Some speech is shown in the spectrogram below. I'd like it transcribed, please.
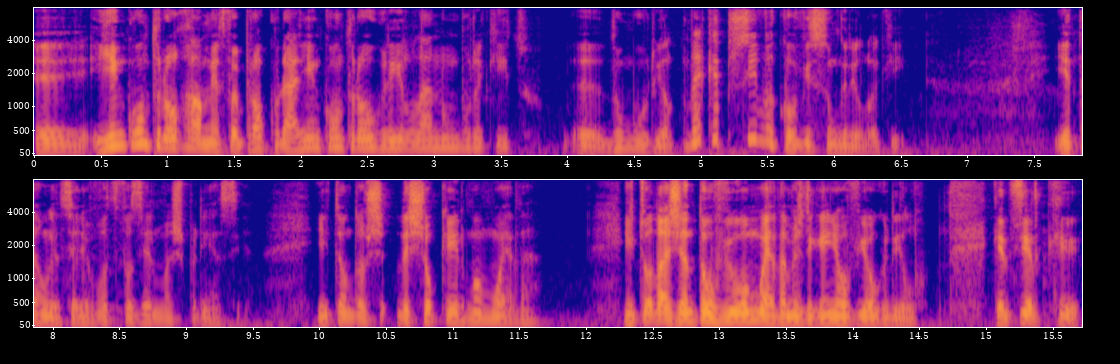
e encontrou, realmente foi procurar e encontrou o grilo lá num buraquito uh, do muro. Ele, como é que é possível que ouvisse um grilo aqui? E então ele disse: Eu vou-te fazer uma experiência. E então deixou cair uma moeda e toda a gente ouviu a moeda, mas ninguém ouviu o grilo. Quer dizer que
